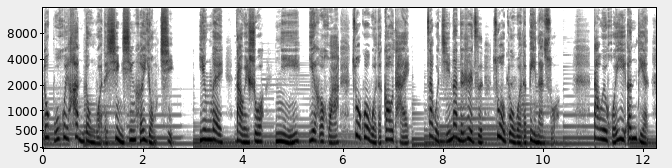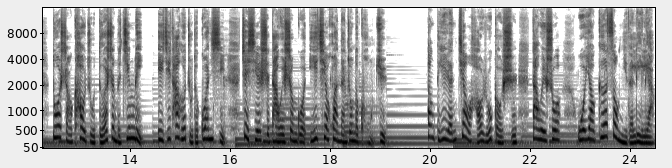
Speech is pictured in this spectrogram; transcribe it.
都不会撼动我的信心和勇气。因为大卫说：‘你耶和华做过我的高台，在我极难的日子做过我的避难所。’大卫回忆恩典，多少靠主得胜的经历。”以及他和主的关系，这些使大卫胜过一切患难中的恐惧。当敌人叫好如狗时，大卫说：“我要歌颂你的力量。”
